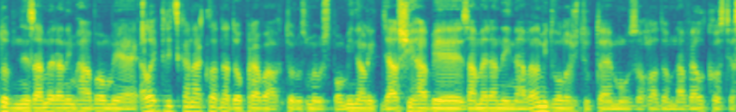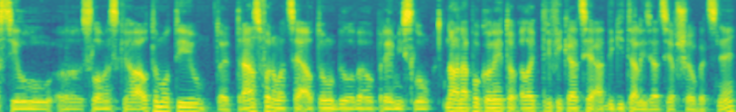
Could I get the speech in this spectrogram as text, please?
podobne zameraným hubom je elektrická nákladná doprava, ktorú sme už spomínali. Ďalší hub je zameraný na veľmi dôležitú tému s ohľadom na veľkosť a silu e, slovenského automotívu. To je transformácia automobilového priemyslu. No a napokon je to elektrifikácia a digitalizácia všeobecne,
